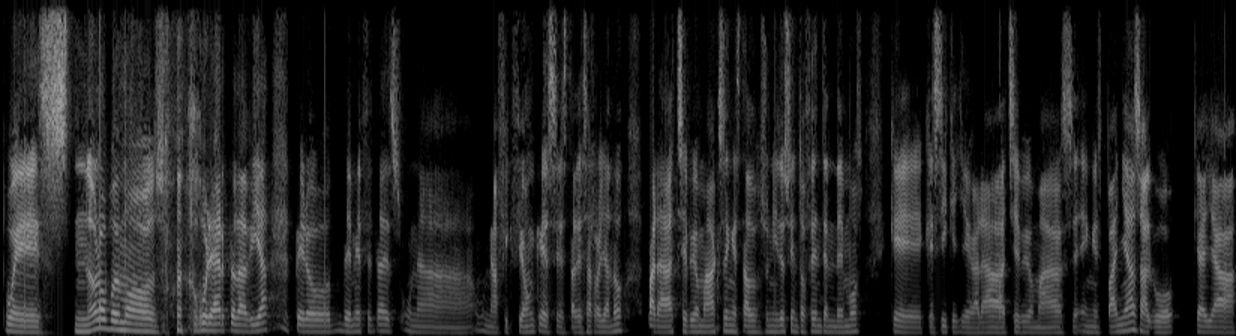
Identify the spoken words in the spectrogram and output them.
Pues no lo podemos jurar todavía, pero DMZ es una, una, ficción que se está desarrollando para HBO Max en Estados Unidos y entonces entendemos que, que sí, que llegará HBO Max en España, salvo que haya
